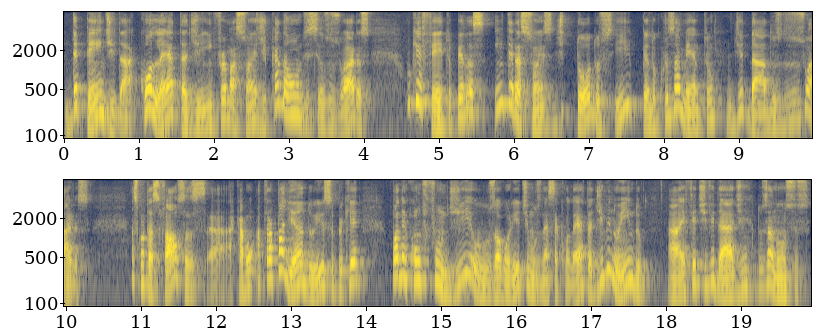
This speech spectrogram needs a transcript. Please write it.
depende da coleta de informações de cada um de seus usuários, o que é feito pelas interações de todos e pelo cruzamento de dados dos usuários. As contas falsas ah, acabam atrapalhando isso porque podem confundir os algoritmos nessa coleta, diminuindo a efetividade dos anúncios.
